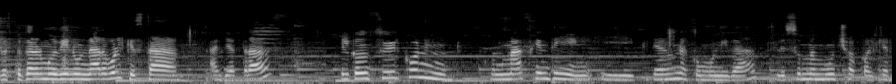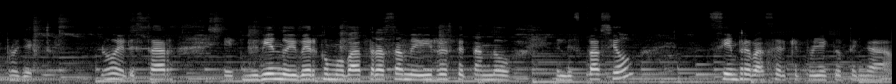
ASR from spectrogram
respetaron muy bien un árbol que está allá atrás. El construir con, con más gente y, crear una comunidad le suma mucho a cualquier proyecto. ¿no? El estar eh, conviviendo y ver cómo va trazando y ir respetando el espacio siempre va a hacer que el proyecto tenga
